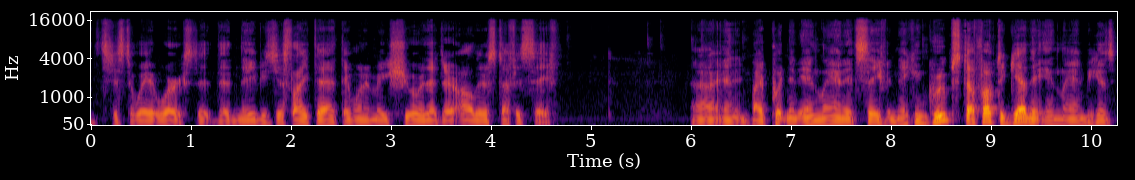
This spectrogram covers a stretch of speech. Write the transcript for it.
it's just the way it works. The, the Navy's just like that. They want to make sure that their all their stuff is safe. Uh, and by putting it inland, it's safe, and they can group stuff up together inland because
